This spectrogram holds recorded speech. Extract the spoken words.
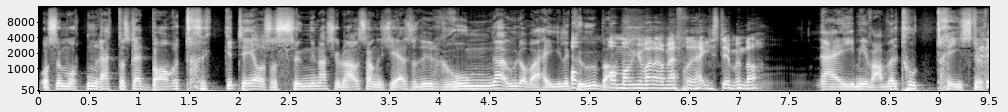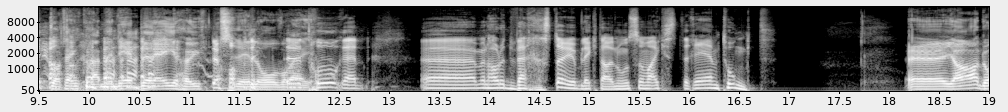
og så måtte en rett og slett bare trykke til og så synge nasjonalsangen sjøl, så det runga utover hele Cuba. Og mange var dere med fra Regestimen da? Nei, vi var vel to-tre stykker, tenker jeg, men det ble høyt, det lover Det tror jeg. Uh, men har du et verste øyeblikk, da? Noe som var ekstremt tungt? Eh, ja, da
